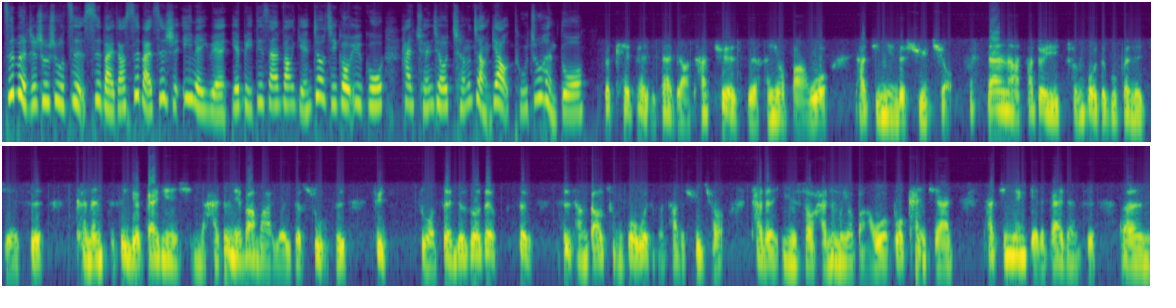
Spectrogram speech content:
资本支出数字四百到四百四十亿美元，也比第三方研究机构预估和全球成长要突出很多。这 CapEx 代表他确实很有把握，他今年的需求。当然啦，他对于存货这部分的解释，可能只是一个概念型的，还是没办法有一个数字去佐证。就是说这，这市场高存货，为什么他的需求、他的营收还那么有把握？不过看起来，他今天给的 guidance 嗯，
